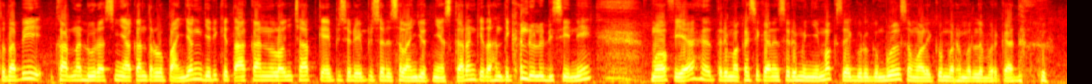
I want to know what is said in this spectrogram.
Tetapi karena durasinya akan terlalu panjang, jadi kita akan loncat ke episode-episode selanjutnya. Sekarang kita hentikan dulu di sini. Maaf ya, terima kasih karena sudah menyimak. Saya Guru Gembul. Assalamualaikum warahmatullahi wabarakatuh.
